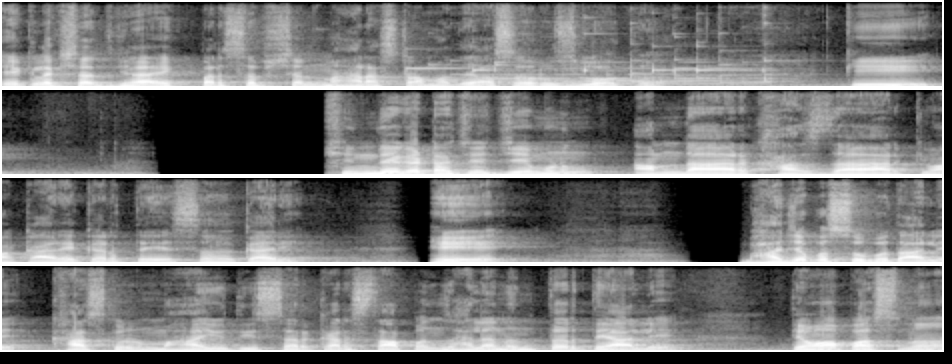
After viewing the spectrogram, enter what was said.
एक लक्षात घ्या एक परसेप्शन महाराष्ट्रामध्ये असं रुजलं होतं की शिंदे गटाचे जे म्हणून आमदार खासदार किंवा कार्यकर्ते सहकारी हे भाजपसोबत आले खास करून महायुती सरकार स्थापन झाल्यानंतर ते आले तेव्हापासनं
